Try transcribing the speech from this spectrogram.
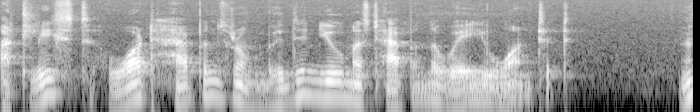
at least what happens from within you must happen the way you want it. Hmm?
